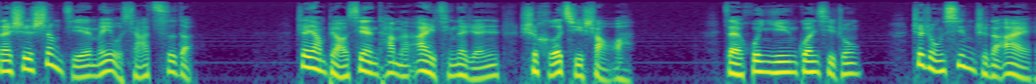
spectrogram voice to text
乃是圣洁没有瑕疵的，这样表现他们爱情的人是何其少啊！在婚姻关系中，这种性质的爱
